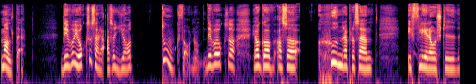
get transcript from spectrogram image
Malte. Det var ju också så här, alltså jag dog för honom. Det var också, jag gav alltså 100% i flera års tid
